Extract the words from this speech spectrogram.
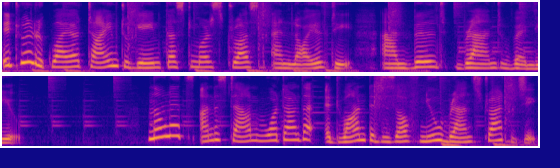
It will require time to gain customers' trust and loyalty and build brand value. Now let's understand what are the advantages of new brand strategy.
